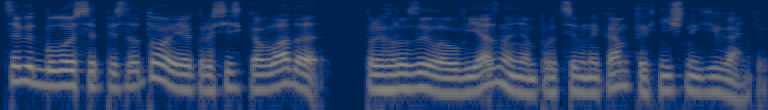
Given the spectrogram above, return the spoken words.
Це відбулося після того, як російська влада пригрозила ув'язненням працівникам технічних гігантів.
